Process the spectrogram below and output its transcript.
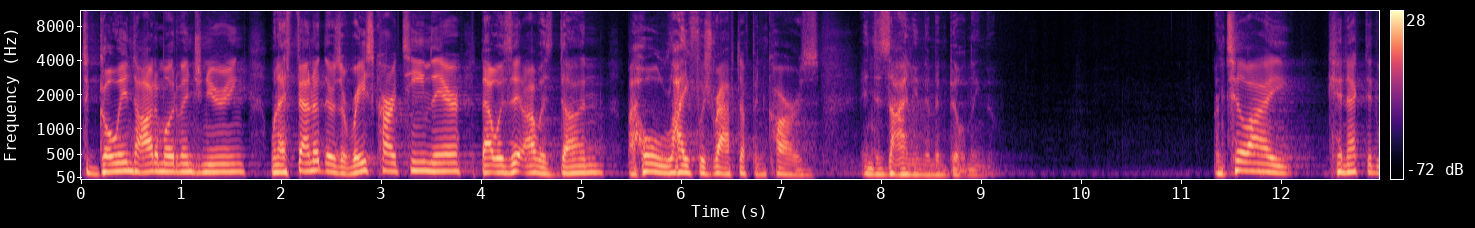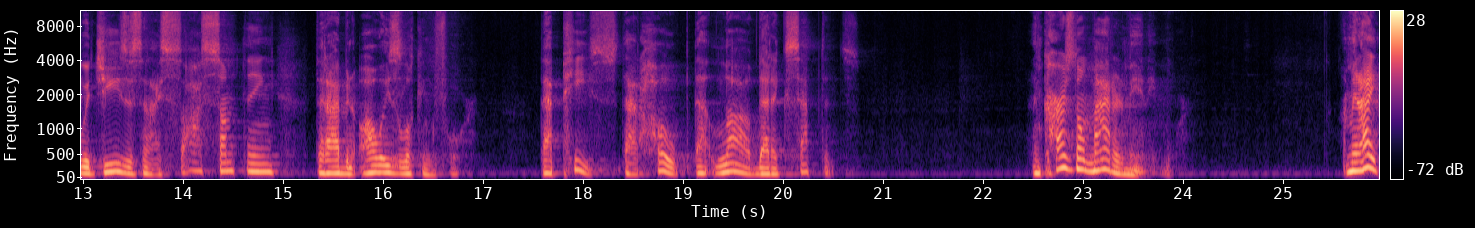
to go into automotive engineering. When I found out there was a race car team there, that was it. I was done. My whole life was wrapped up in cars and designing them and building them. Until I connected with Jesus and I saw something that I've been always looking for that peace, that hope, that love, that acceptance. And cars don't matter to me anymore. I mean, I,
